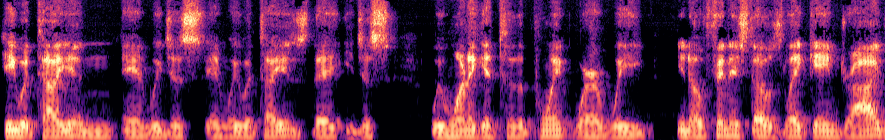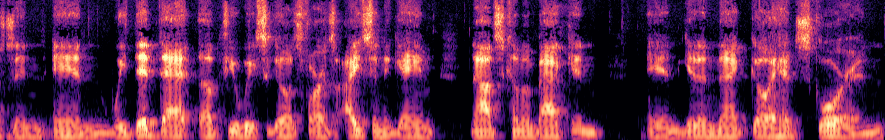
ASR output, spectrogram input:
he would tell you, and and we just and we would tell you is that you just we want to get to the point where we you know finish those late game drives and and we did that a few weeks ago as far as icing the game. Now it's coming back and and getting that go ahead score. And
